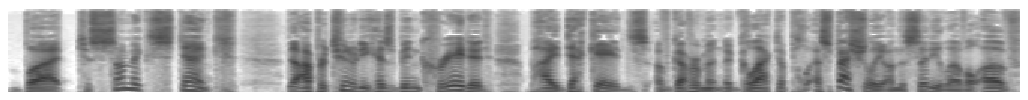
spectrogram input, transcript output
but to some extent the opportunity has been created by decades of government neglect, especially on the city level of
